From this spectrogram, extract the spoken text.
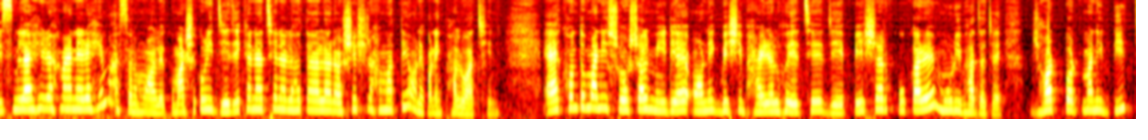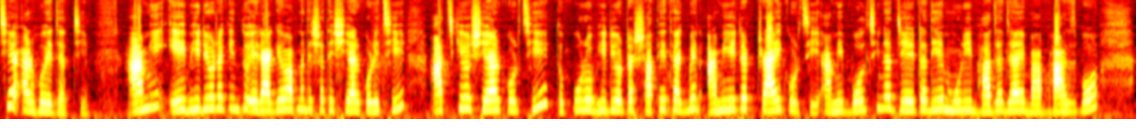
বিসমিল্লাহির রহমান রহিম, আসসালামু আলাইকুম। আশা করি যে যেখানে আছেন আল্লাহ তাল্লাহ রশেষ রহমাতে অনেক অনেক ভালো আছেন। এখন তো মানে সোশ্যাল মিডিয়ায় অনেক বেশি ভাইরাল হয়েছে যে প্রেশার কুকারে মুড়ি ভাজা যায়। ঝটপট মানে দিচ্ছে আর হয়ে যাচ্ছে। আমি এই ভিডিওটা কিন্তু এর আগেও আপনাদের সাথে শেয়ার করেছি, আজকেও শেয়ার করছি। তো পুরো ভিডিওটার সাথেই থাকবেন। আমি এটা ট্রাই করছি। আমি বলছি না যে এটা দিয়ে মুড়ি ভাজা যায় বা ভাজবো।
